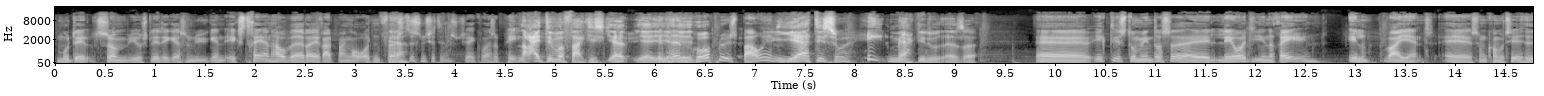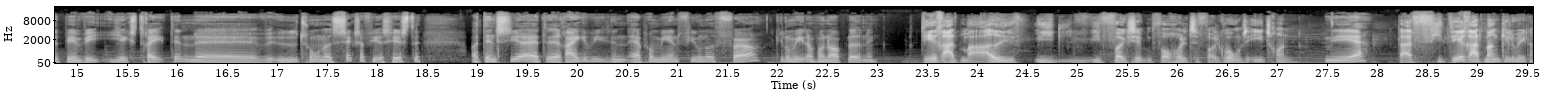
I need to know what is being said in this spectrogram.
model, som jo slet ikke er så ny igen. X3'eren har jo været der i ret mange år, den første, ja. synes jeg, den synes jeg ikke var så pæn. nej, det var faktisk... Ja, ja, Den ja, havde ja, en håbløs bagende. Ja, det så helt mærkeligt ud, altså. Øh, ikke desto mindre, så øh, laver de en ren el-variant, øh, som kommer til at hedde BMW iX3. Den øh, vil yde 286 heste, og den siger, at øh, rækkevidden er på mere end 440 km på en opladning. Det er ret meget i, i, i for eksempel forhold til Folkevogns e-tron. Ja, Der er, det er ret mange kilometer.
